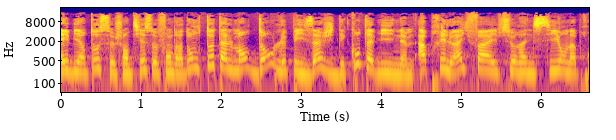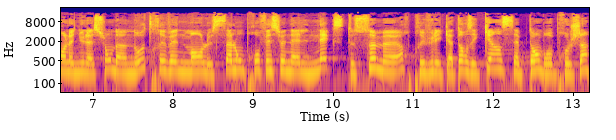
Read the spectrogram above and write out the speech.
Et bientôt, ce chantier se fondra donc totalement dans le paysage des contamines. Après le high five sur Annecy, on apprend l'annulation d'un autre événement, le salon professionnel Next Summer, prévu les 14 et 15 septembre prochains.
